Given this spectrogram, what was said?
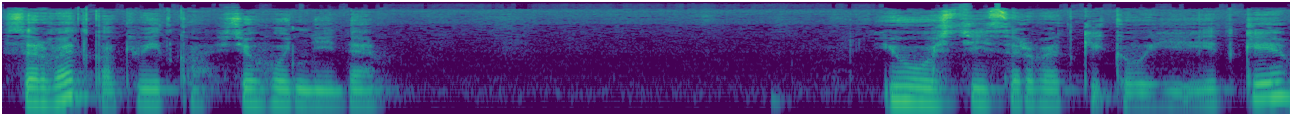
Серветка квітка сьогодні йде. І ось ці серветки квітки.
